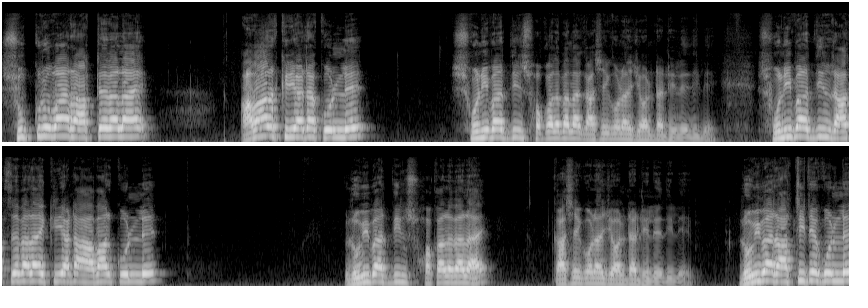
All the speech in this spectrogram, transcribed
শুক্রবার রাত্রেবেলায় আবার ক্রিয়াটা করলে শনিবার দিন সকালবেলা গাছের গোড়ায় জলটা ঢেলে দিলে। শনিবার দিন রাত্রেবেলায় ক্রিয়াটা আবার করলে। রবিবার দিন সকালবেলায় গাছের গোড়ায় জলটা ঢেলে দিলে। রবিবার রাত্রিতে করলে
